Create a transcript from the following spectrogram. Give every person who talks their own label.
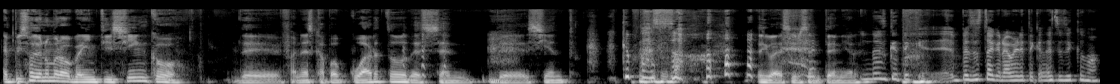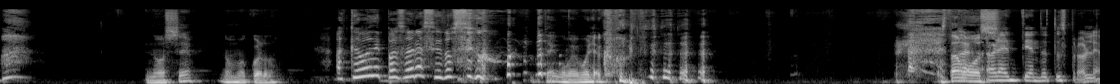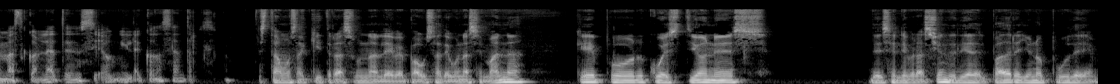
Speaker 1: Episodio número 25 de Fanesca Pop, cuarto de, de ciento.
Speaker 2: ¿Qué pasó?
Speaker 1: Iba a decir centennial.
Speaker 2: No es que te empezaste a grabar y te quedaste así como. ¡Ah!
Speaker 1: No sé, no me acuerdo.
Speaker 2: Acaba de pasar hace dos segundos.
Speaker 1: Tengo memoria corta.
Speaker 2: Estamos. Ahora, entiendo tus problemas con la atención y la concentración.
Speaker 1: Estamos aquí tras una leve pausa de una semana que por cuestiones de celebración del Día del Padre yo no pude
